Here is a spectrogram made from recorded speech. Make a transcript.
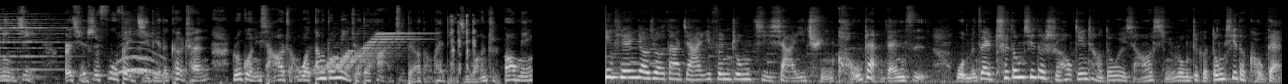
秘籍。而且是付费级别的课程，如果你想要掌握当中秘诀的话，记得要赶快点击网址报名。今天要教大家一分钟记下一群口感单字。我们在吃东西的时候，经常都会想要形容这个东西的口感。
